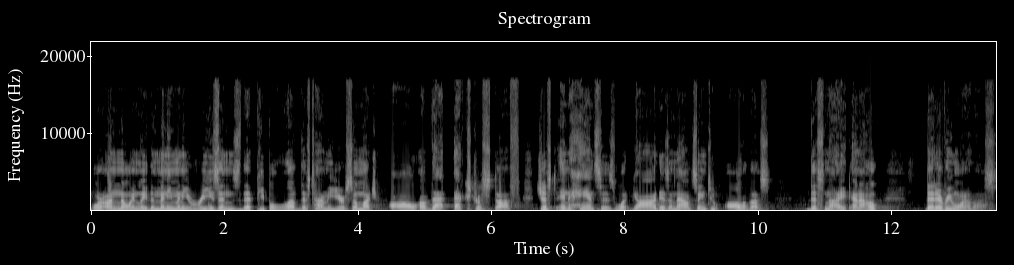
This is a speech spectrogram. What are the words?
or unknowingly, the many, many reasons that people love this time of year so much. All of that extra stuff just enhances what God is announcing to all of us this night. And I hope that every one of us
